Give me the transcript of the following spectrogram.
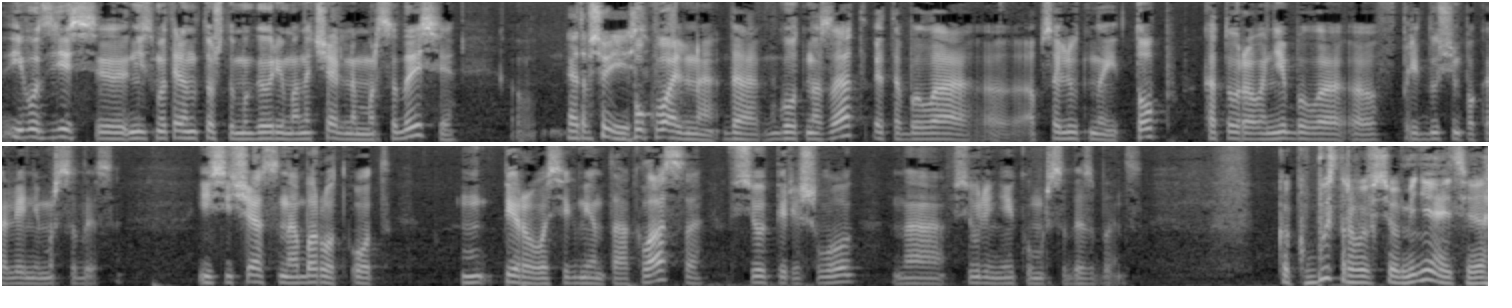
И вот здесь, э, несмотря на то, что мы говорим о начальном Мерседесе, это все есть. Буквально, да, год назад это была э, абсолютный топ, которого не было э, в предыдущем поколении Мерседеса. И сейчас, наоборот, от первого сегмента А-класса все перешло на всю линейку Mercedes-Benz. Как быстро вы все меняете.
